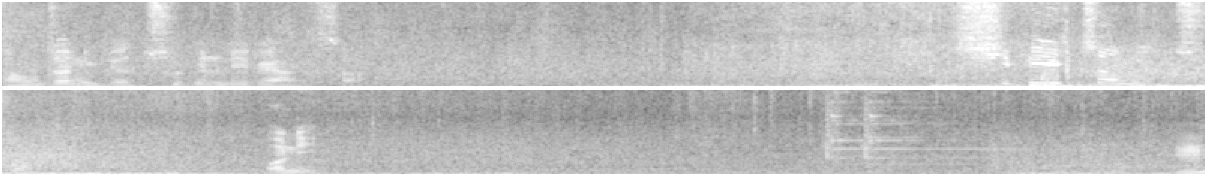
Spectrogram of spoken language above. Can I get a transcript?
장전이 몇 초길 일이 안 써? 11.2초? 아니 음?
